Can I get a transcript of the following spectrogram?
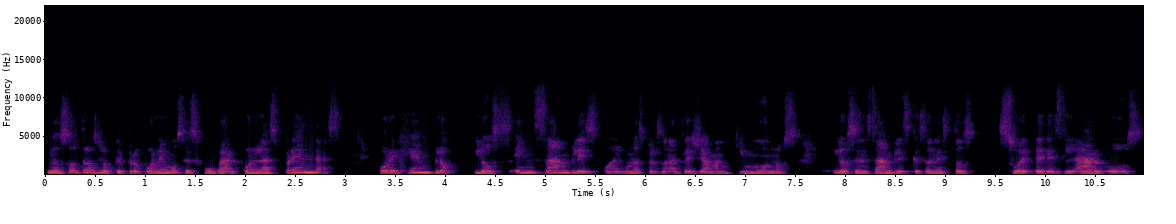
nosotros lo que proponemos es jugar con las prendas. Por ejemplo, los ensambles o algunas personas les llaman kimonos. los ensambles, que son estos suéteres largos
